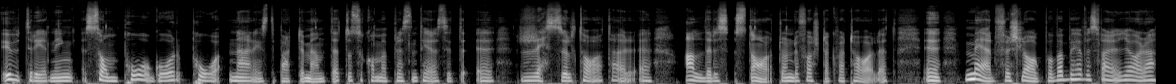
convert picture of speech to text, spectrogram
utredning som pågår på näringsdepartementet och så kommer att presentera sitt eh, resultat här eh, alldeles snart under första kvartalet med förslag på vad behöver Sverige göra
